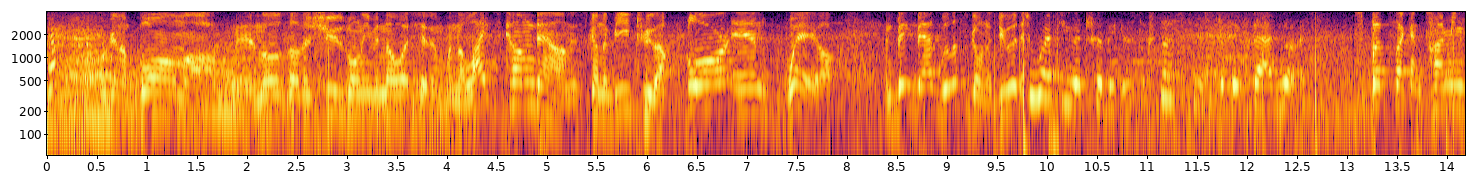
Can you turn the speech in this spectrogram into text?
Huh? We're gonna blow them off, man. Those other shoes won't even know what hit them. When the lights come down, it's gonna be to the floor and wail. And Big Bad Willis is gonna do it. To what do you attribute your success, Mr. Big Bad Willis? Split-second timing,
